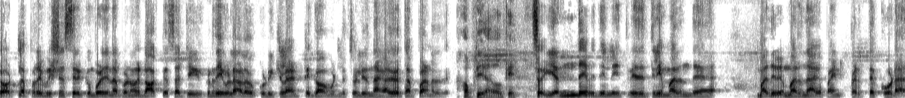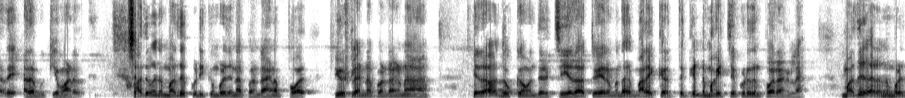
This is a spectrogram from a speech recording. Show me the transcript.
டோட்டலாக ப்ரொவிஷன்ஸ் இருக்கும்போது என்ன பண்ணுவாங்க டாக்டர் சர்டிஃபிகேட் கொடுத்து இவ்வளோ அளவு குடிக்கலான்ட்டு கவர்மெண்ட்டில் சொல்லியிருந்தாங்க. அதுவே தப்பானது. அப்படியா? ஓகே ஸோ எந்த விதில் விதத்திலையும் மருந்தை மதுவை மருந்தாக பயன்படுத்தக்கூடாது. அதான் முக்கியமானது. அதுவும் இந்த மது குடிக்கும்பொழுது என்ன பண்ணுறாங்கன்னா போ யூஸ்வலாக என்ன பண்ணுறாங்கன்னா ஏதாவது துக்கம் வந்துடுச்சு ஏதாவது துயரம் வந்தால் அதை மறைக்கிறதுக்குன்ட்டு மகிழ்ச்சியை கொடுதுன்னு போகிறாங்கல்ல மது அருந்தும்பொழுது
